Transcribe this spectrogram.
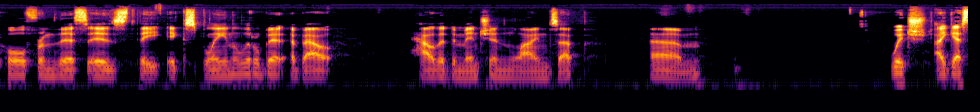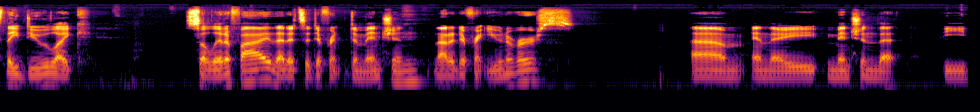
pull from this is they explain a little bit about how the dimension lines up, um, which I guess they do like solidify that it's a different dimension, not a different universe. Um, and they mention that the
